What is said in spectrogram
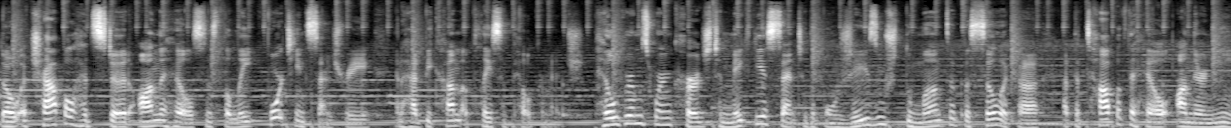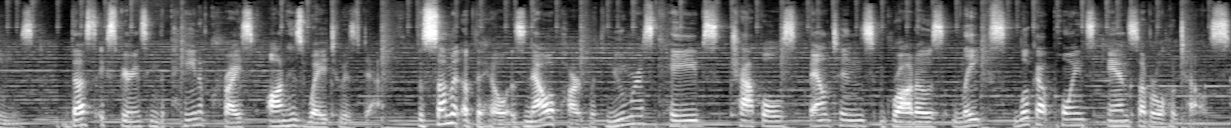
though a chapel had stood on the hill since the late 14th century and had become a place of pilgrimage. Pilgrims were encouraged to make the ascent to the Bom Jesus do Monte Basilica at the top of the hill on their knees, thus experiencing the pain of Christ on his way to his death. The summit of the hill is now a park with numerous caves, chapels, fountains, grottos, lakes, lookout points, and several hotels.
